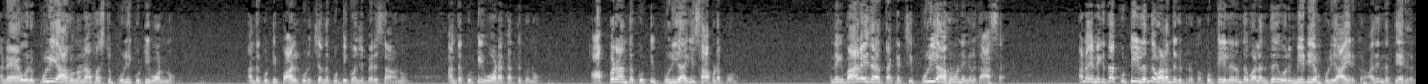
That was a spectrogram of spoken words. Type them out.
அண்ணே ஒரு புலி ஆகணும்னா ஃபர்ஸ்ட் புலி குட்டி போடணும். அந்த குட்டி பால் குடிச்சு அந்த குட்டி கொஞ்சம் பெருசாகணும். அந்த குட்டி ஓட கத்துக்கணும். அப்புறம் அந்த குட்டி புலியாகி சாப்பிட போகணும். இன்னைக்கு பாரதிய ஜனதா கட்சி புலி ஆகணும்னு எங்களுக்கு ஆசை. ஆனா இன்னைக்கு தான் குட்டியிலிருந்து வளர்ந்துகிட்டு இருக்கோம். குட்டியிலிருந்து வளர்ந்து ஒரு மீடியம் புலி ஆயிருக்கிறோம். அது இந்த தேர்தல்.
